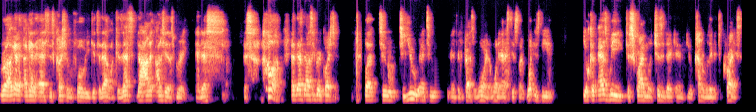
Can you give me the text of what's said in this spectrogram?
Bro, I gotta I gotta ask this question before we get to that one because that's honestly that's great and that's that's that's that's a great question. But to to you and to and to Pastor Warren, I want to ask this: like, what is the you know, because as we describe Melchizedek and you're kind of related to Christ,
